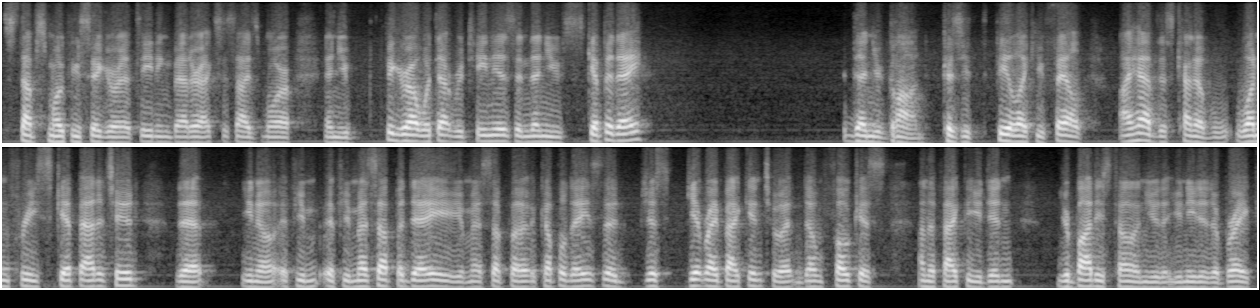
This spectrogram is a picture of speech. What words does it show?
stop smoking cigarettes, eating better, exercise more, and you figure out what that routine is, and then you skip a day, then you're gone because you feel like you failed. I have this kind of one free skip attitude that you know if you if you mess up a day you mess up a, couple of days, then just get right back into it and don't focus on the fact that you didn't. Your body's telling you that you needed a break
